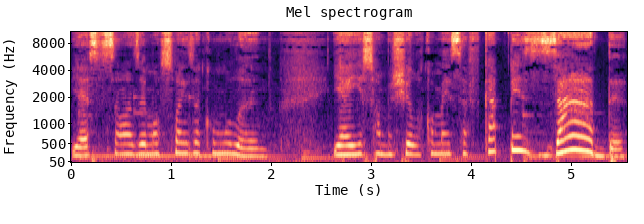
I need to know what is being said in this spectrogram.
E essas são as emoções acumulando. E aí sua mochila começa a ficar pesada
